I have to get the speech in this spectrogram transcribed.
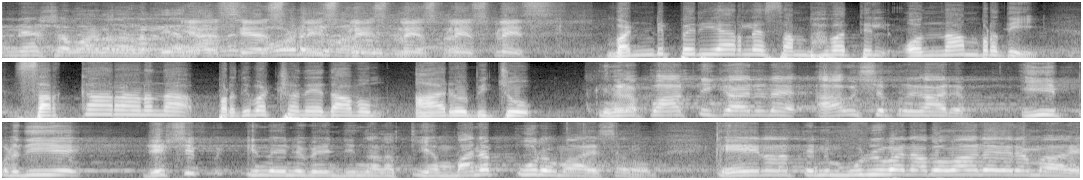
അന്വേഷണമാണ് നടത്തിയത്. Yes, yes, please, please, please, please, please. വണ്ടിപ്പെരിയാറിലെ സംഭവത്തിൽ ഒന്നാം പ്രതി സർക്കാരാണെന്ന പ്രതിപക്ഷ നേതാവും ആരോപിച്ചു. നിങ്ങളുടെ പാർട്ടിക്കാരുടെ ആവശ്യപ്രകാരം ഈ പ്രതിയെ രക്ഷിപ്പിക്കുന്നതിന് വേണ്ടി നടത്തിയ മനഃപൂർവമായ ശ്രമം കേരളത്തിന് മുഴുവൻ അപമാനകരമായ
